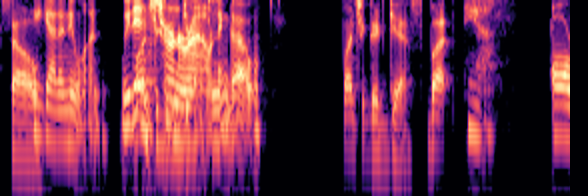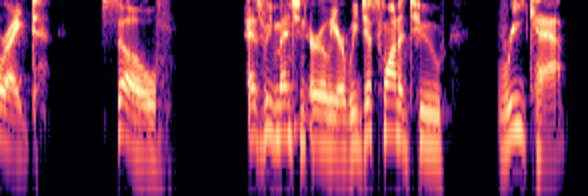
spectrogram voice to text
So he got a new one. We didn't turn around gifts. and go. bunch of good gifts. But Yeah. All right. So, as we mentioned earlier, we just wanted to recap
